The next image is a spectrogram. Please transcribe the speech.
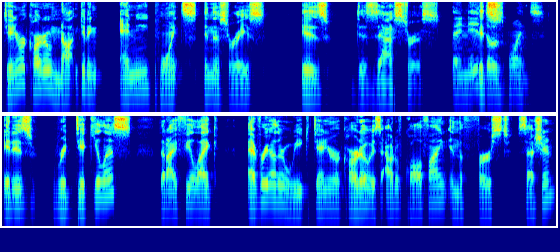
Daniel ricciardo not getting any points in this race is disastrous. They need It's- those points. It is ridiculous that I feel like every other week Daniel Ricciardo is out of qualifying in the first session,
